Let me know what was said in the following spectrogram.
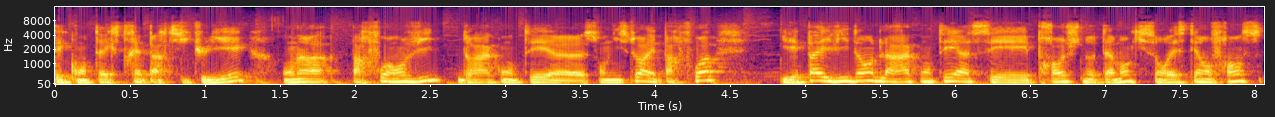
des contextes très particuliers on a parfois envie de raconter son histoire. Et parfois il n'est pas évident de la raconter à ses proches, notamment qui sont restés en France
